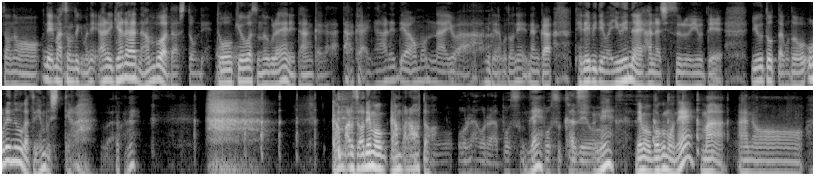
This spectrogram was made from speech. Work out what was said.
そのでまあその時もねあれギャラなんぼは出しとんで東京はそのぐらいやね単価が。高いなあれではおもんないわみたいなことをねなんかテレビでは言えない話する言うて言うとったことを俺の方が全部知ってるわとかねは あ頑張るぞでも頑張ろうと。オラオラボスね。ボス風を。ね、でも僕もね まああのー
